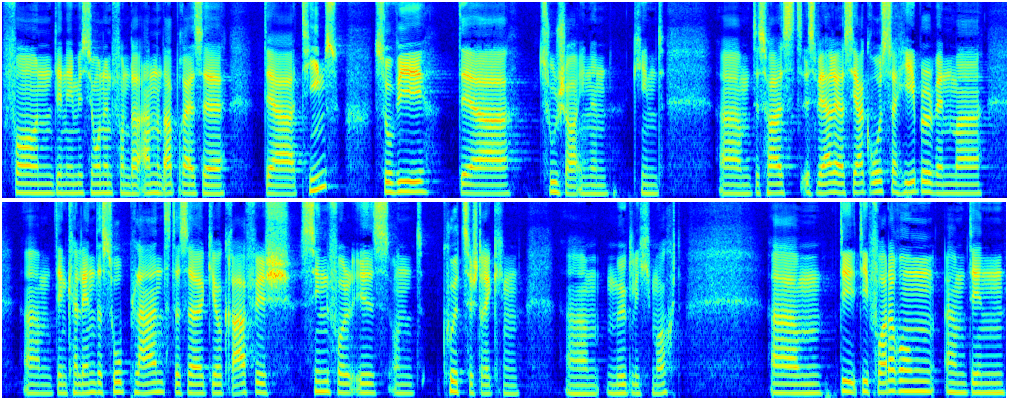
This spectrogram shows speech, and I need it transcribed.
von den Emissionen von der An- und Abreise der Teams sowie der ZuschauerInnen kommt. Ähm, das heißt, es wäre ein sehr großer Hebel, wenn man ähm, den Kalender so plant, dass er geografisch sinnvoll ist und kurze Strecken ähm, möglich macht. Ähm, die, die Forderung, ähm, den,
